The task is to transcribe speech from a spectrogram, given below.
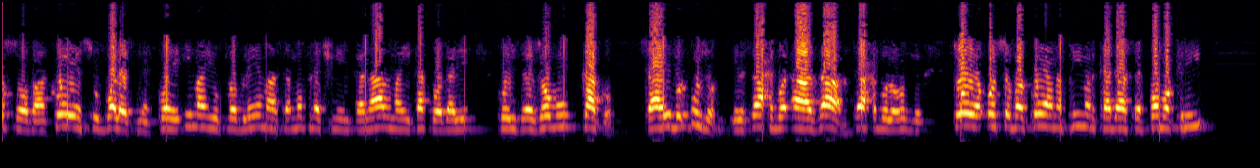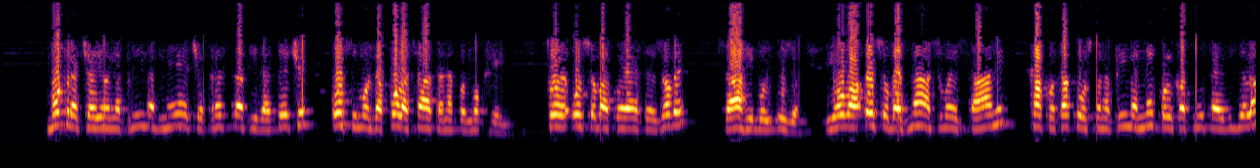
osoba koje su bolesne, koje imaju problema sa mokračnim kanalima i tako dalje, koji se zovu kako? Sahibul uzor ili sahibul azar, sahibul uzor. To je osoba koja, na primjer, kada se pomokri, mokraća joj, na primjer, neće prestati da teče, osim možda pola sata nakon mokrenja. To je osoba koja se zove sahibul uzor. I ova osoba zna svoje stanje, kako tako što, na primjer, nekoliko puta je vidjela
